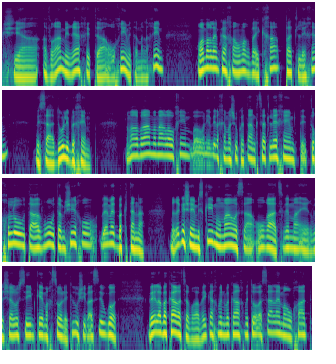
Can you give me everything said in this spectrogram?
כשאברהם אירח את האורחים, את המלאכים, הוא אמר להם ככה, הוא אמר, ואקחה פת לחם וסעדו ליבכם. כלומר, אברהם אמר לאורחים, בואו אני אביא לכם משהו קטן, קצת לחם, תאכלו, תעברו, תמשיכו, באמת בקטנה. ברגע שהם הסכימו, מה הוא עשה? הוא רץ ומהר, ושלוש שיאים קמח סולת, לו שבעה סיוגות, ואל הבקר הצברה, ויקח בן בקר וטוב, עשה להם ארוחת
